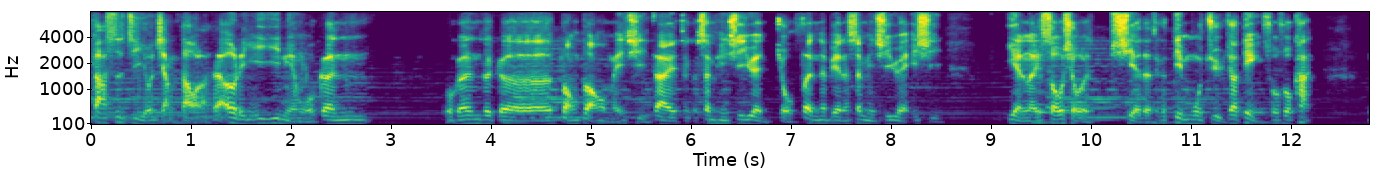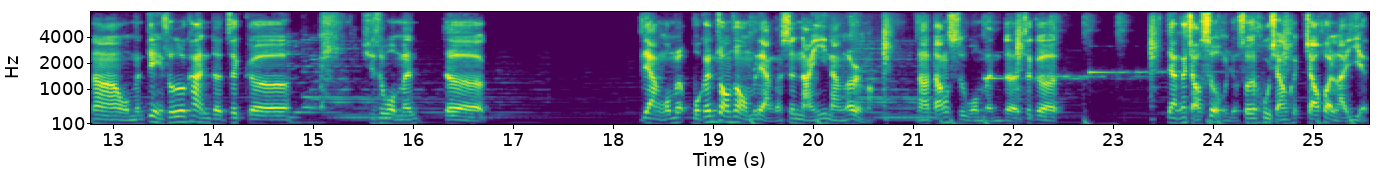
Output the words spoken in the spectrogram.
大事记有讲到了，在二零一一年我跟我跟这个壮壮我们一起在这个生平戏院九份那边的生平戏院一起演了 SOJO 写的这个定目剧，叫电影说说看。那我们电影说说看的这个，其实我们的两，我们我跟壮壮，我们两个是男一男二嘛。那当时我们的这个两个角色，我们有时候会互相交换来演，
